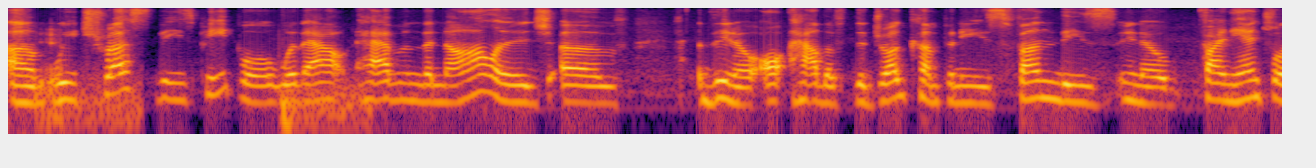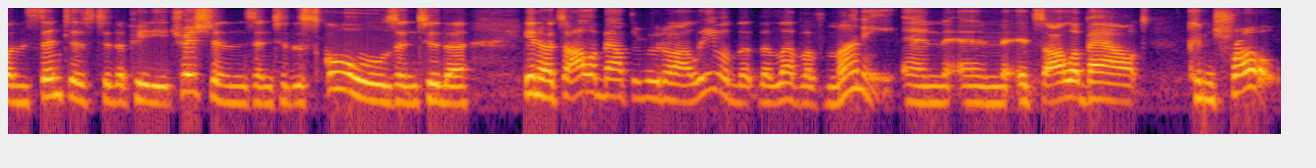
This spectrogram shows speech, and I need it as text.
Um, yeah. We trust these people without having the knowledge of you know all, how the, the drug companies fund these you know financial incentives to the pediatricians and to the schools and to the you know it's all about the root of all evil the, the love of money and and it's all about control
